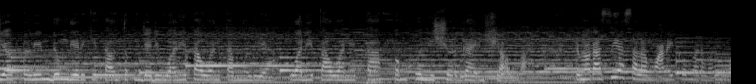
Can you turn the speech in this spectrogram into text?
Dia pelindung diri kita untuk menjadi wanita-wanita mulia, wanita-wanita penghuni surga insya Allah. Terima kasih. Assalamualaikum warahmatullahi wabarakatuh.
